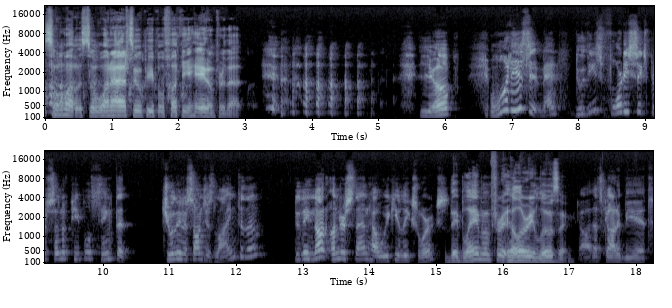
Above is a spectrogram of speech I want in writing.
So one, so one out of two people fucking hate him for that. yup. What is it, man? Do these 46% of people think that Julian Assange is lying to them? Do they not understand how WikiLeaks works? They blame him for Hillary losing, Oh, that's got to be it.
